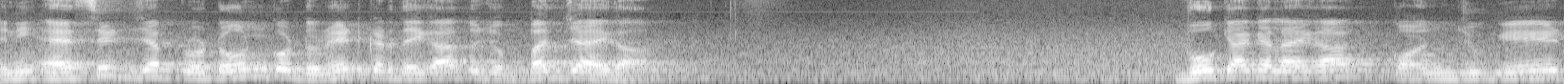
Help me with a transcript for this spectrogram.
यानी एसिड जब प्रोटोन को डोनेट कर देगा तो जो बच जाएगा वो क्या कहलाएगा? कॉन्जुगेट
